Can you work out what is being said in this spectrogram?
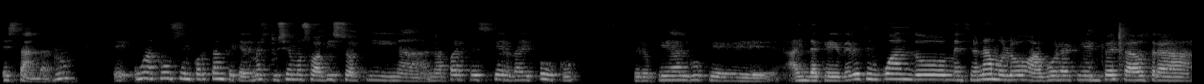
estándar, non? Eh, unha cousa importante que ademais puxemos o aviso aquí na, na parte esquerda hai pouco, pero que é algo que, aínda que de vez en cuando mencionámolo, agora que empeza outra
